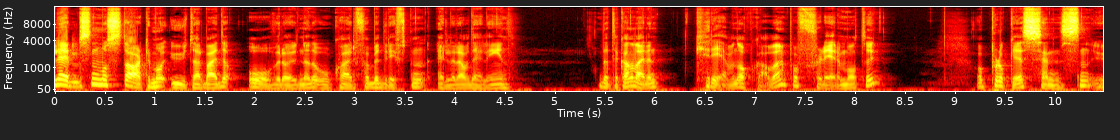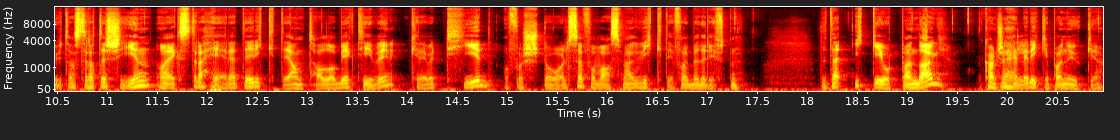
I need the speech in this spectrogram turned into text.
Ledelsen må starte med å utarbeide overordnede OKR for bedriften eller avdelingen. Dette kan være en krevende oppgave på flere måter. Å plukke essensen ut av strategien og ekstrahere et riktig antall objektiver krever tid og forståelse for hva som er viktig for bedriften. Dette er ikke gjort på en dag, kanskje heller ikke på en uke.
